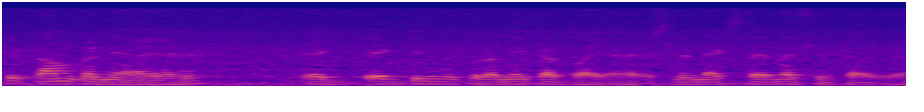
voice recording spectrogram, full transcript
फिर काम करने आया है। एक एक दिन में पूरा नहीं कर पाया है, इसलिए नेक्स्ट डे मैं फिर कर रहा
